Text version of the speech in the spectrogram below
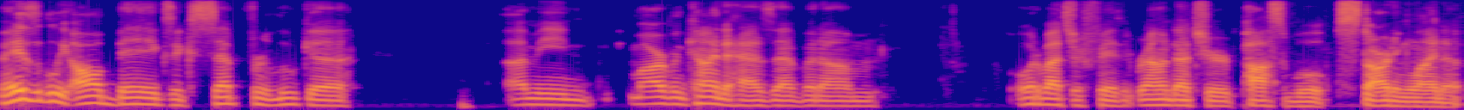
basically all bigs except for Luka. I mean, Marvin kind of has that, but um, what about your fifth? Round out your possible starting lineup.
